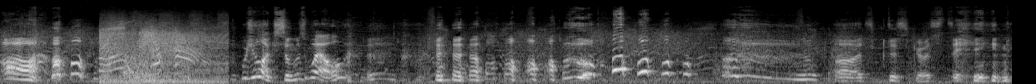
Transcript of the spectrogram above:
Oh. Would you like some as well? oh, it's disgusting.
